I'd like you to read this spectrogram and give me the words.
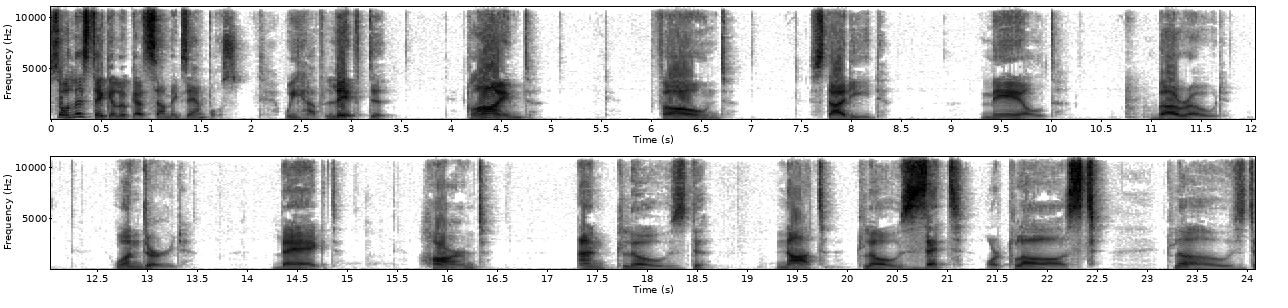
So let's take a look at some examples. We have lived, climbed, phoned, studied, mailed, burrowed, wondered, begged, harmed, and closed. Not closed or closed. Closed.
